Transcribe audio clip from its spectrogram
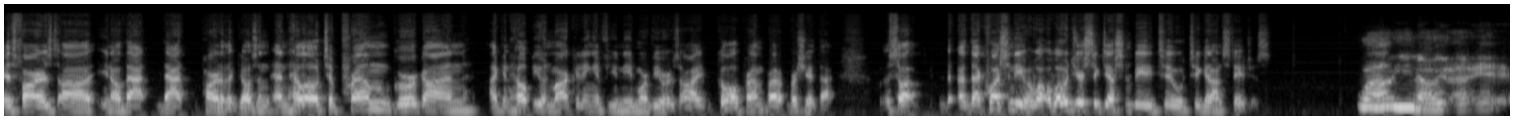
As far as uh, you know that that part of it goes. And and hello to Prem Gurgan. I can help you in marketing if you need more viewers. All right, cool, Prem. Appreciate that. So th- that question to you: what, what would your suggestion be to to get on stages? Well, you know, uh, it,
